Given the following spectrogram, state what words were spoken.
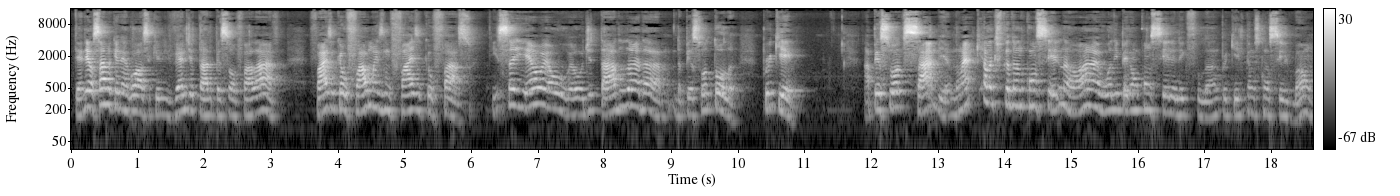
Entendeu? Sabe aquele negócio, aquele velho ditado o pessoal fala, ah, faz o que eu falo, mas não faz o que eu faço. Isso aí é o, é o, é o ditado da, da, da pessoa tola. Por quê? A pessoa sábia não é aquela que fica dando conselho, não. Ah, eu vou ali pegar um conselho ali com fulano porque ele tem uns conselhos bons.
